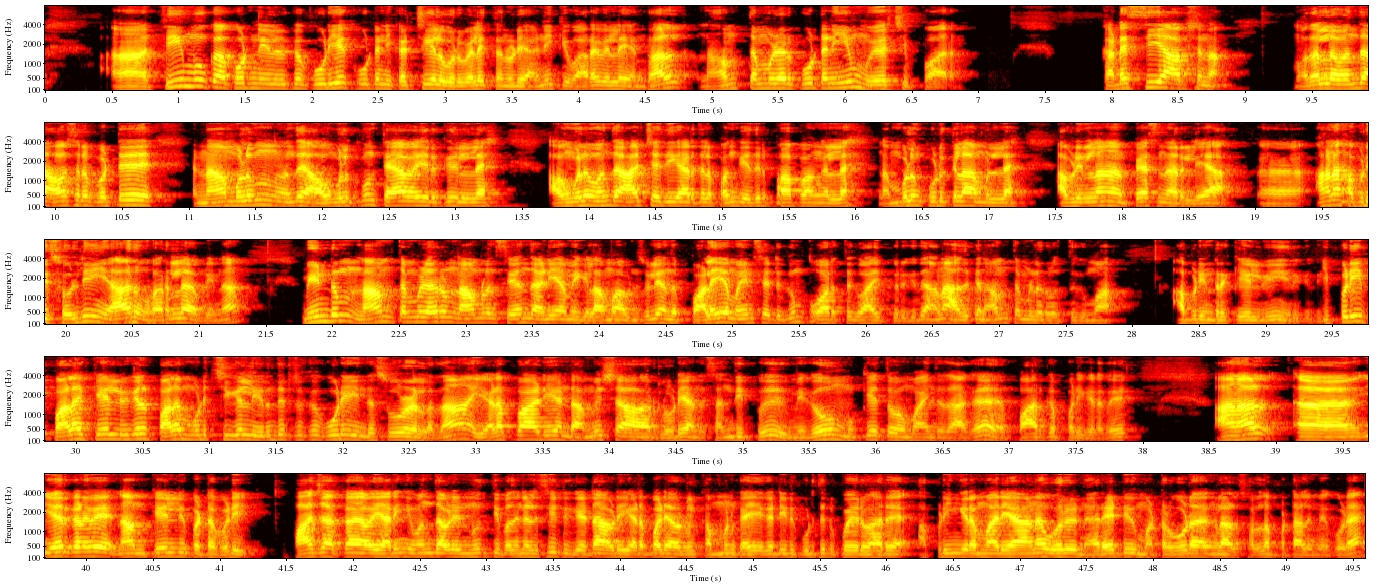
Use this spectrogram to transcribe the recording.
திமுக கூட்டணியில் இருக்கக்கூடிய கூட்டணி கட்சிகள் ஒருவேளை தன்னுடைய அணிக்கு வரவில்லை என்றால் நாம் தமிழர் கூட்டணியும் முயற்சிப்பார். கடைசி ஆப்ஷனாக முதல்ல வந்து அவசரப்பட்டு நாமளும் வந்து அவங்களுக்கும் தேவை இருக்குது இல்லை அவங்களும் வந்து ஆட்சி அதிகாரத்தில் பங்கு எதிர்பார்ப்பாங்கல்ல நம்மளும் கொடுக்கலாமில்ல அப்படின்லாம் பேசினார் இல்லையா? ஆனால் அப்படி சொல்லி யாரும் வரல அப்படின்னா மீண்டும் நாம் தமிழரும் நாமளும் சேர்ந்து அணி அமைக்கலாமா அப்படின்னு சொல்லி அந்த பழைய மைண்ட் செட்டுக்கும் போகிறதுக்கு வாய்ப்பு இருக்குது. ஆனால் அதுக்கு நாம் தமிழர் ஒத்துக்குமா? அப்படின்ற கேள்வியும் இருக்குது. இப்படி பல கேள்விகள் பல முடிச்சுகள் இருந்துட்டு இருக்கக்கூடிய இந்த சூழலில் தான் எடப்பாடி அண்ட் அமித்ஷா அவர்களுடைய அந்த சந்திப்பு மிகவும் முக்கியத்துவம் வாய்ந்ததாக பார்க்கப்படுகிறது. ஆனால் ஏற்கனவே நாம் கேள்விப்பட்டபடி பாஜக இறங்கி வந்து அப்படியே நூற்றி பதினேழு சீட்டு கேட்டால் அப்படியே எடப்பாடி அவர்கள் கம்மன் கையை கட்டிட்டு கொடுத்துட்டு போயிடுவாரு. அப்படிங்கிற மாதிரியான ஒரு நரேட்டிவ் மற்ற ஊடகங்களால் சொல்லப்பட்டாலுமே கூட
